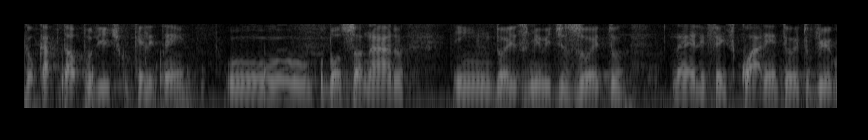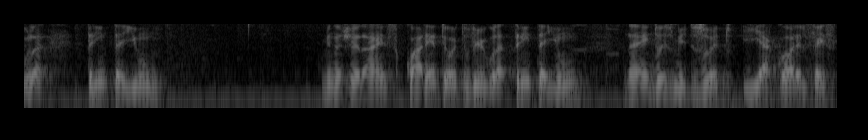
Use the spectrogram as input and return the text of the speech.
é o capital político que ele tem. O, o Bolsonaro, em 2018, né, ele fez 48,31 Minas Gerais, 48,31 né, em 2018 e agora ele fez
